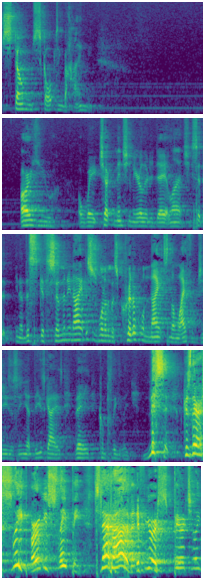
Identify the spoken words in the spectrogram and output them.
stone sculpting behind me? Are you awake? Chuck mentioned to me earlier today at lunch. He said that, you know, this is Gethsemane night. This is one of the most critical nights in the life of Jesus, and yet these guys, they completely miss it because they're asleep. Aren't you sleeping? Snap out of it. If you are spiritually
